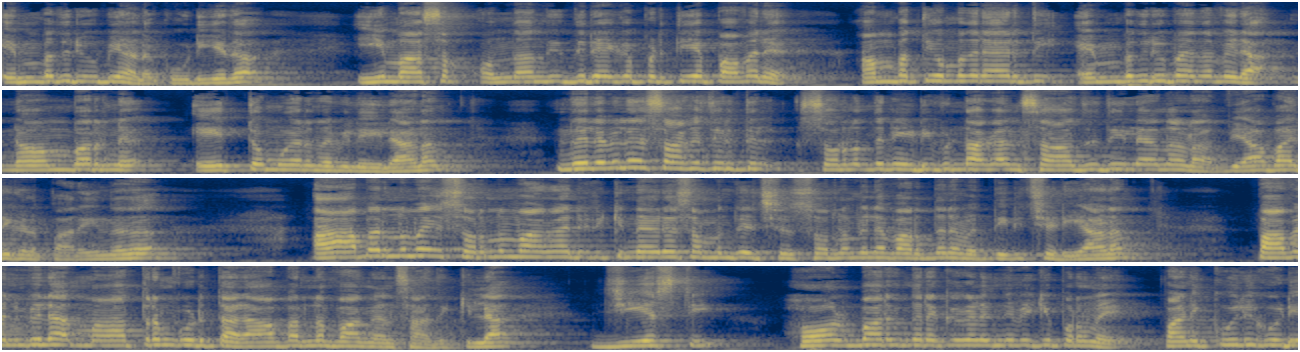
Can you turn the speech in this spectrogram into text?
എൺപത് രൂപയാണ് കൂടിയത്. ഈ മാസം ഒന്നാം തീയതി രേഖപ്പെടുത്തിയ പവന് അമ്പത്തി ഒമ്പതിനായിരത്തി എൺപത് രൂപ എന്ന വില നവംബറിന് ഏറ്റവും ഉയർന്ന വിലയിലാണ്. നിലവിലെ സാഹചര്യത്തിൽ സ്വർണത്തിന് ഇടിവുണ്ടാകാൻ സാധ്യതയില്ല എന്നാണ് വ്യാപാരികൾ പറയുന്നത്. ആഭരണമായി സ്വർണം വാങ്ങാനിരിക്കുന്നവരെ സംബന്ധിച്ച് സ്വർണവില വർധനവ് തിരിച്ചടിയാണ്. പവൻ വില മാത്രം കൊടുത്താൽ ആഭരണം വാങ്ങാൻ സാധിക്കില്ല. ജി എസ് ടി ഹോൾമാർക്ക് നിരക്കുകൾ എന്നിവയ്ക്ക് പുറമെ പണിക്കൂലി കൂടി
